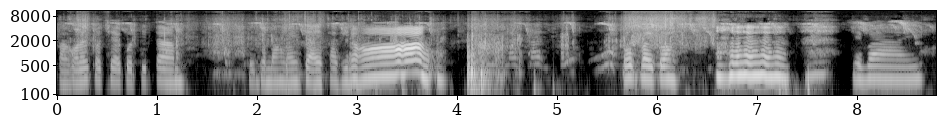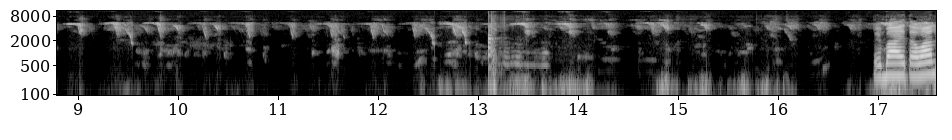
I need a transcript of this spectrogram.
ฝากกดไลค์กดแชร์กดติดตาม เป็นกำลังแรงใจค่ะพี่น้องลบไปก่อนบ๊ายบายบ๊ายบายตะวัน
